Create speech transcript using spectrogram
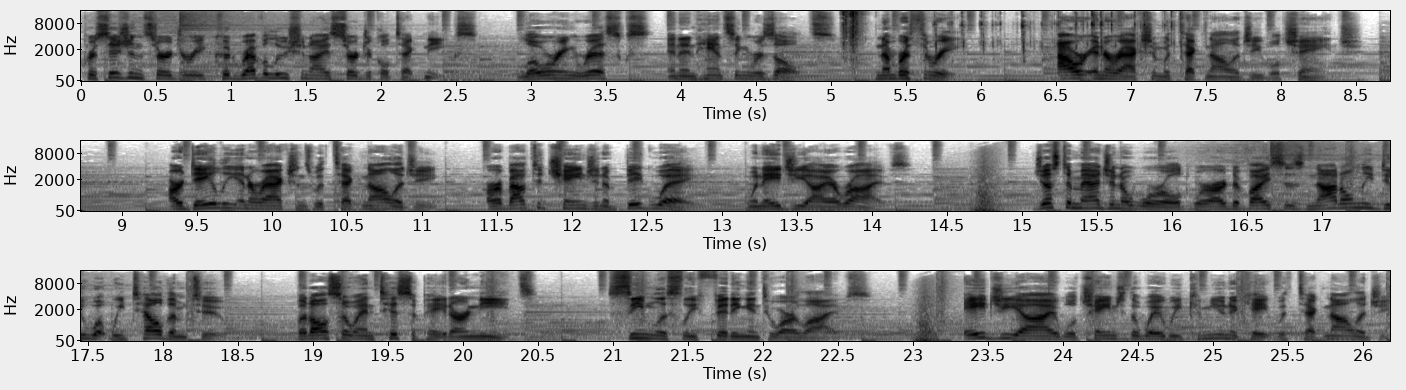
precision surgery could revolutionize surgical techniques, lowering risks and enhancing results. Number 3. Our interaction with technology will change. Our daily interactions with technology are about to change in a big way when AGI arrives. Just imagine a world where our devices not only do what we tell them to, but also anticipate our needs, seamlessly fitting into our lives. AGI will change the way we communicate with technology,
